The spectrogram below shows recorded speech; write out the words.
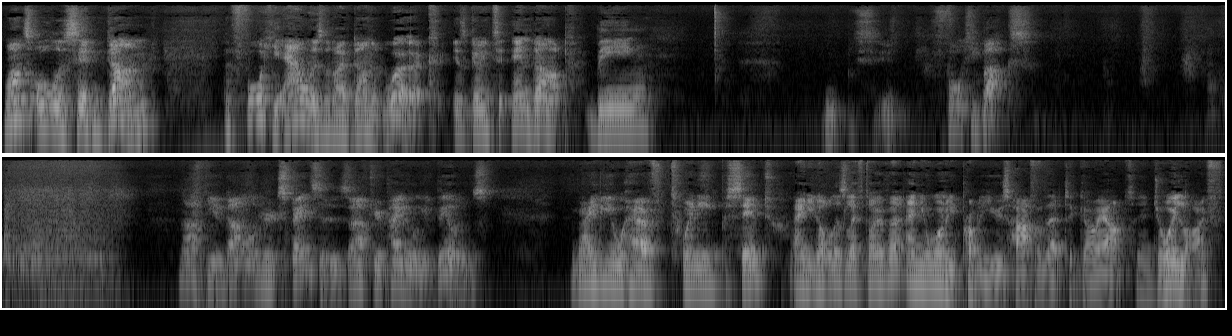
once all is said and done, the 40 hours that I've done at work is going to end up being 40 bucks. After you've done all your expenses, after you've paid all your bills, maybe you'll have 20%, $80 left over, and you'll want to probably use half of that to go out and enjoy life,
